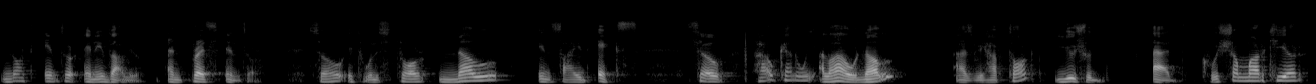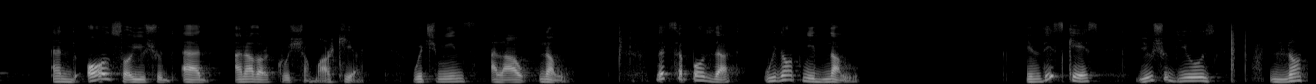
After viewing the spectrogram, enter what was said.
not enter any value and press enter. So it will store null inside x. So how can we allow null? As we have talked, you should add question mark here and also you should add another question mark here, which means allow null. Let's suppose that we don't need null. In this case, you should use not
